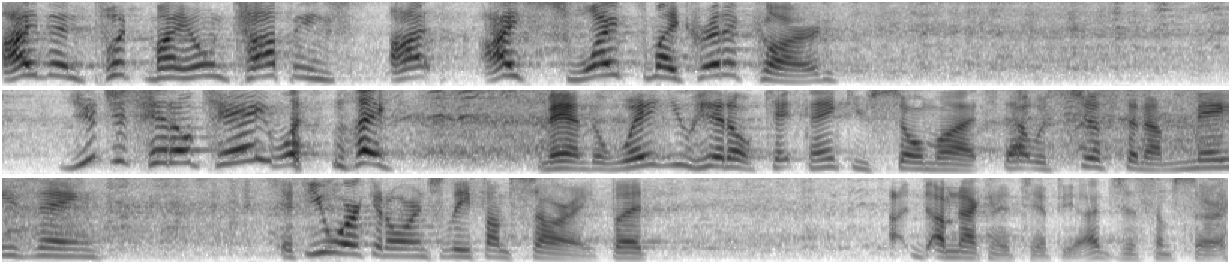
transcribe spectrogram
I then put my own toppings, I, I swiped my credit card. You just hit okay. What, like, man, the way you hit okay, thank you so much. That was just an amazing. If you work at Orange Leaf, I'm sorry, but I'm not going to tip you. I just, I'm sorry.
